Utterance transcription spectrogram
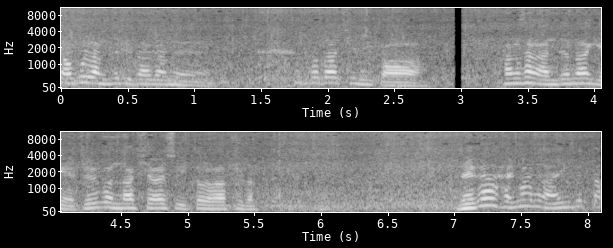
까불랑 들이다가는 코 다치니까 항상 안전하게 즐거운 낚시할 수 있도록 합시다. 내가 할 말은 아니겠다.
